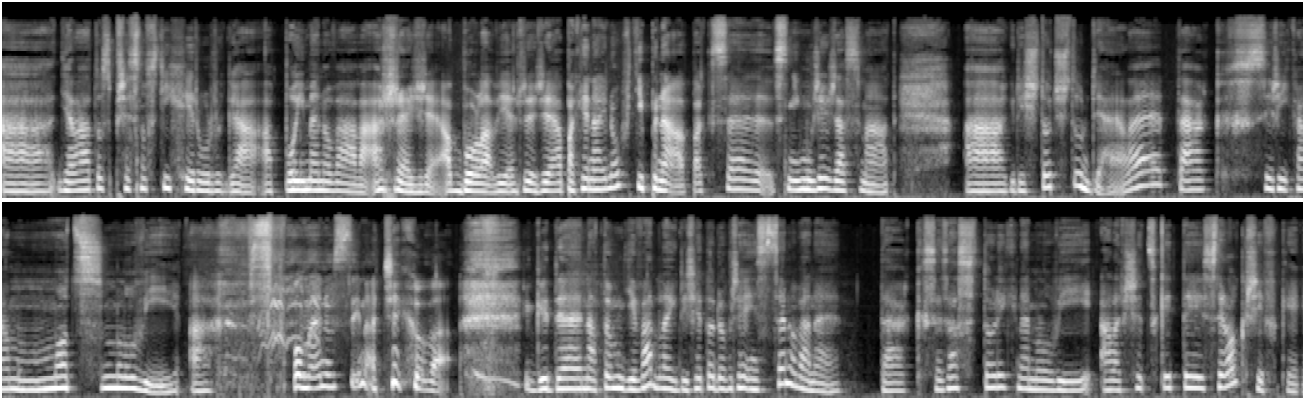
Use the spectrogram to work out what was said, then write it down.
a dělá to s přesností chirurga a pojmenovává a řeže a bolavě řeže a pak je najednou vtipná, pak se s ní můžeš zasmát. A když to čtu déle, tak si říkám, moc mluví a vzpomenu si na Čechova, kde na tom divadle, když je to dobře inscenované, tak se za stolik nemluví, ale všechny ty silokřivky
